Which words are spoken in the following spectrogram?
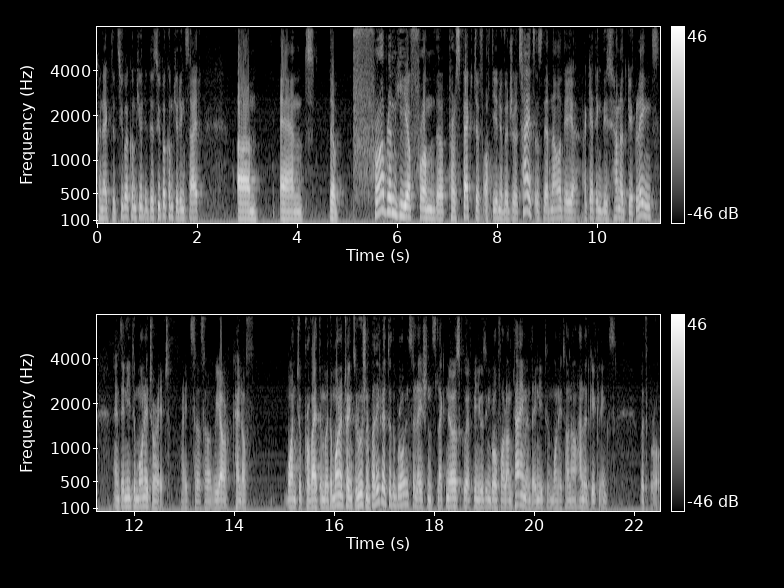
connected supercomputing, the supercomputing side. Um, and the problem here from the perspective of the individual sites is that now they are getting these 100 gig links, and they need to monitor it, right? So, so we are kind of want to provide them with a monitoring solution, in particular to the Bro installations like NERSC who have been using Bro for a long time and they need to monitor now 100 gig links with Bro.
